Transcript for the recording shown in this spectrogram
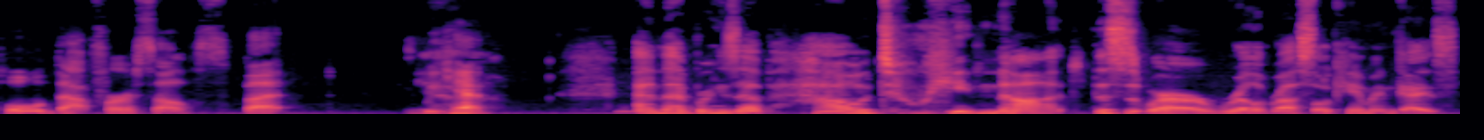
hold that for ourselves. But We can. And that brings up how do we not? This is where our real wrestle came in, guys.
